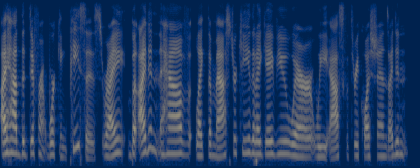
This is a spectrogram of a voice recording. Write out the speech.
I had the different working pieces, right? But I didn't have like the master key that I gave you where we ask the three questions. I didn't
